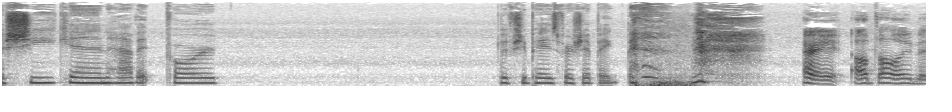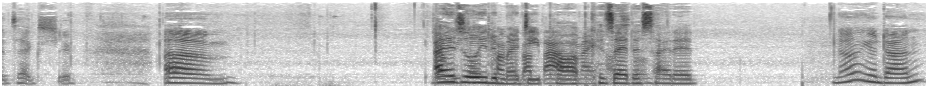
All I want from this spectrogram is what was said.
she can have it for if she pays for shipping. all right, I'll tell her to text you. Um, I yeah, deleted my about that in Depop because I decided. No, you're done.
